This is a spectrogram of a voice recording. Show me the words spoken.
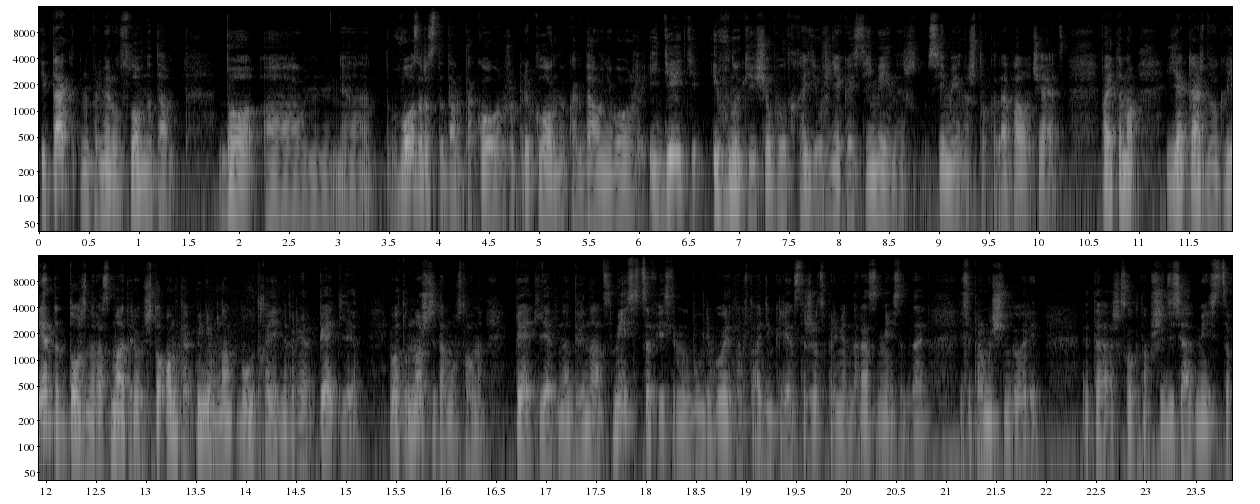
И так, например, условно там до э, возраста там такого уже преклонного, когда у него уже и дети, и внуки еще будут ходить, уже некая семейная, семейная штука, да, получается. Поэтому я каждого клиента должен рассматривать, что он как минимум нам будет ходить, например, 5 лет. И вот умножьте там условно 5 лет на 12 месяцев, если мы будем говорить о том, что один клиент стрижется примерно раз в месяц, да, если про мужчин говорить, это сколько там, 60 месяцев,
